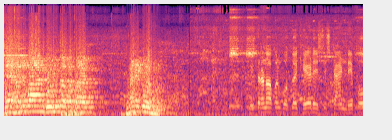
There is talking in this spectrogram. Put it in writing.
जय हनुमान गोविंद पथक. ठाणेकोण मित्रांनो आपण पोहोचलोय Khed S T stand depot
